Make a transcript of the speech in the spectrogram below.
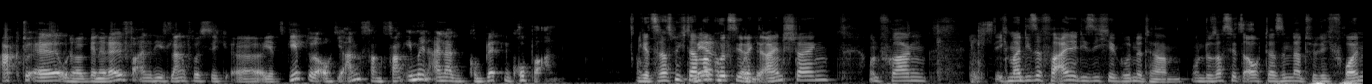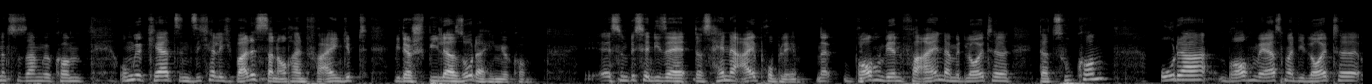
aktuell oder generell Vereine, die es langfristig äh, jetzt gibt oder auch die anfangen, fangen immer in einer kompletten Gruppe an. Jetzt lass mich da mal kurz direkt Freunde. einsteigen und fragen, ich meine, diese Vereine, die sich hier gegründet haben, und du sagst jetzt auch, da sind natürlich Freunde zusammengekommen. Umgekehrt sind sicherlich, weil es dann auch einen Verein gibt, wieder Spieler so dahin gekommen. Ist ein bisschen diese, das Henne-Ei-Problem. Ne? Brauchen wir einen Verein, damit Leute dazukommen? Oder brauchen wir erstmal die Leute,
